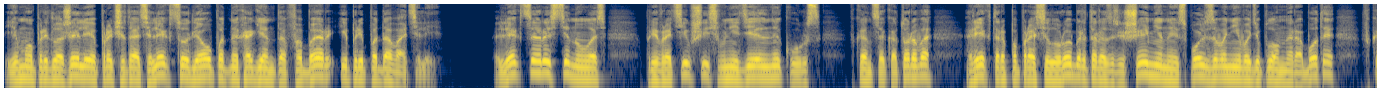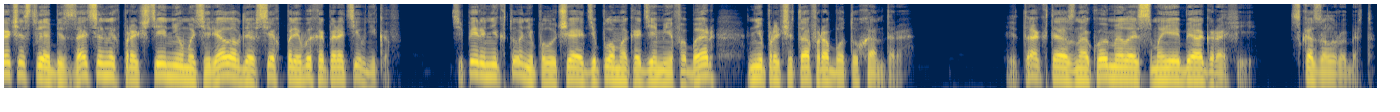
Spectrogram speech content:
Ему предложили прочитать лекцию для опытных агентов ФБР и преподавателей. Лекция растянулась, превратившись в недельный курс, в конце которого ректор попросил у Роберта разрешения на использование его дипломной работы в качестве обязательных прочтению материалов для всех полевых оперативников. Теперь никто не получает диплом Академии ФБР, не прочитав работу Хантера. «Итак ты ознакомилась с моей биографией», — сказал Роберт.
